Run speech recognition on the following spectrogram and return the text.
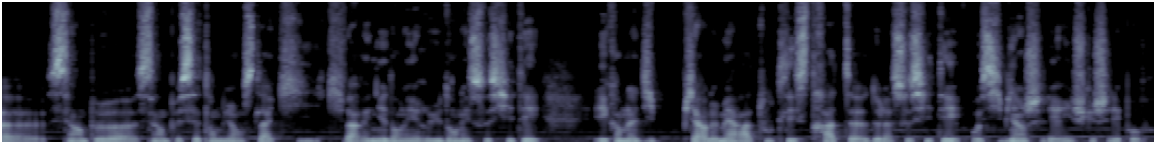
euh, c'est un, peu, euh, c'est un peu cette ambiance-là qui, qui, va régner dans les rues, dans les sociétés, et comme l'a dit Pierre Lemaire, à toutes les strates de la société, aussi bien chez les riches que chez les pauvres.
